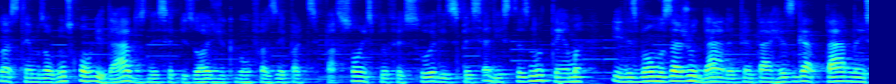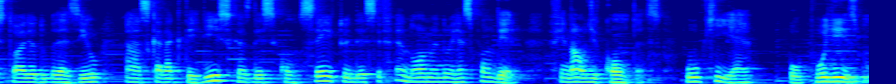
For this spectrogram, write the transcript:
nós temos alguns convidados nesse episódio que vão fazer participações, professores, especialistas no tema. Eles vão nos ajudar a tentar resgatar na história do Brasil as características desse conceito e desse fenômeno e responder, afinal de contas, o que é populismo.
